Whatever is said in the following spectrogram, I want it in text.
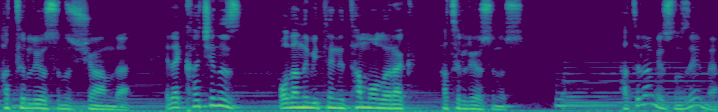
hatırlıyorsunuz şu anda? Ya da kaçınız olanı biteni tam olarak hatırlıyorsunuz? Hatırlamıyorsunuz değil mi?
